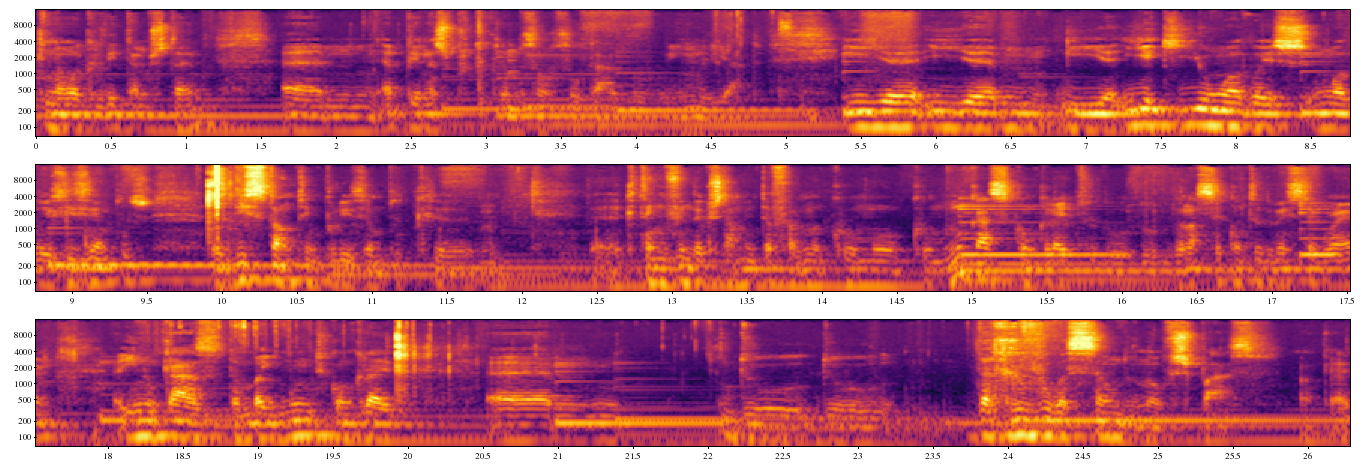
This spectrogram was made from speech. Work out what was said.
que não acreditamos tanto, um, apenas porque queremos um resultado imediato. E, e, e, e aqui um ou dois, um ou dois exemplos. Disse ontem, por exemplo, que, que tenho vindo a gostar muito da forma como, como no caso concreto do, do, da nossa conta do Instagram, e no caso também muito concreto um, do, do, da revelação do novo espaço. Okay?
